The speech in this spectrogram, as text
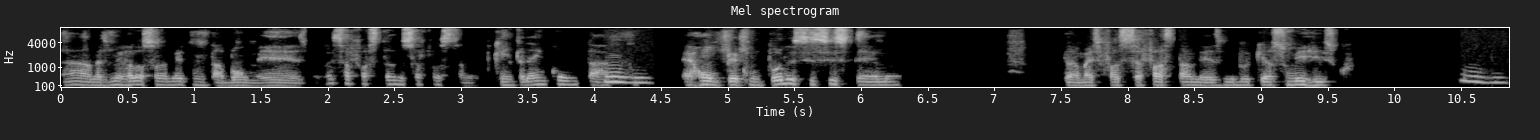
Ah, mas meu relacionamento não tá bom mesmo. Vai se afastando, se afastando. Porque entrar em contato uhum. é romper com todo esse sistema. Então é mais fácil se afastar mesmo do que assumir risco. Uhum.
